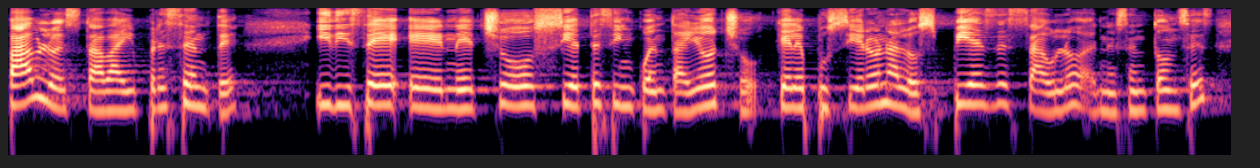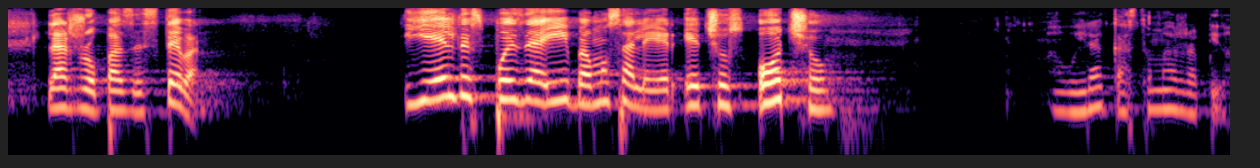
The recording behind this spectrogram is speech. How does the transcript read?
Pablo estaba ahí presente y dice en Hechos 7:58 que le pusieron a los pies de Saulo en ese entonces las ropas de Esteban. Y él después de ahí, vamos a leer Hechos 8. Voy a ir acá, está más rápido.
